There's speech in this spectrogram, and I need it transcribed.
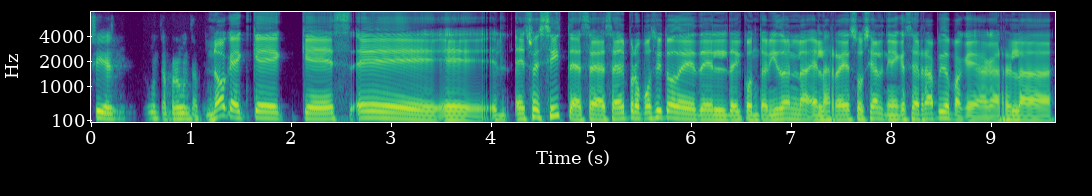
Sí, es, pregunta, pregunta. No, que, que, que es. eh, eso existe. O sea, ese es el propósito de- del, del contenido en, la- en las redes sociales. Tiene que ser rápido para que agarre la,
